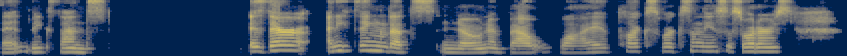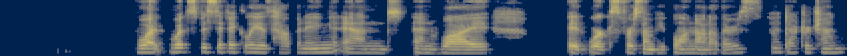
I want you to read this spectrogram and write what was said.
That makes sense. Is there anything that's known about why Plex works in these disorders? What what specifically is happening and and why it works for some people and not others, Dr. Chen?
